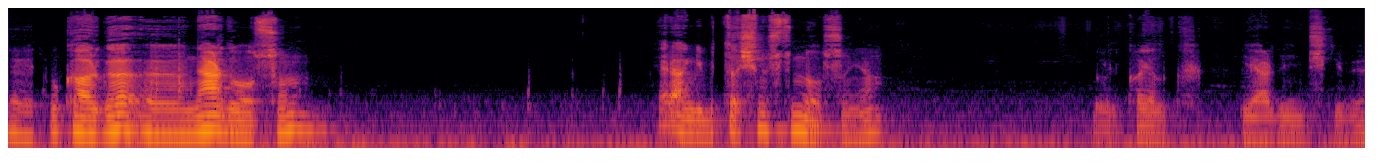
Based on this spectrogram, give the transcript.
Evet bu karga e, nerede olsun? Herhangi bir taşın üstünde olsun ya. Böyle kayalık yerdeymiş gibi.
